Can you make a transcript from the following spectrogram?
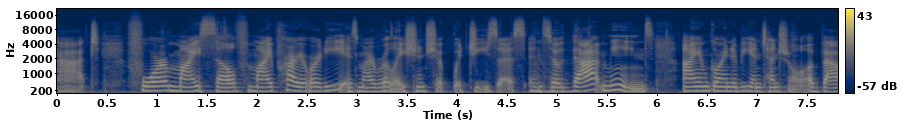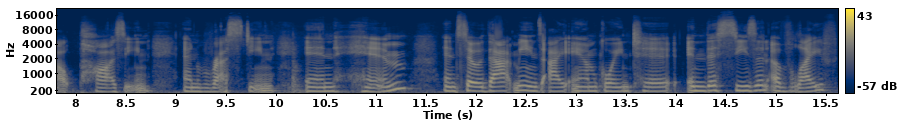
at for myself my priority is my relationship with jesus. And so mm-hmm. that means i am going to be intentional about pausing and resting in him. And so that means i am going to in this season of life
